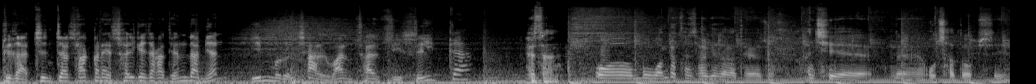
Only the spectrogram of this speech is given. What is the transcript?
그가 진짜 사건의 설계자가 된다면 임무를 잘 완수할 수 있을까? 해산 어, 뭐 완벽한 설계자가 되어야죠. 한치의 네, 오차도 없이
